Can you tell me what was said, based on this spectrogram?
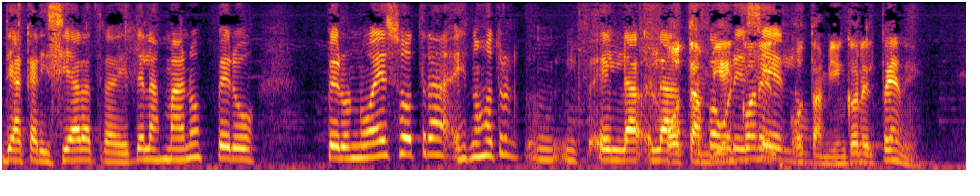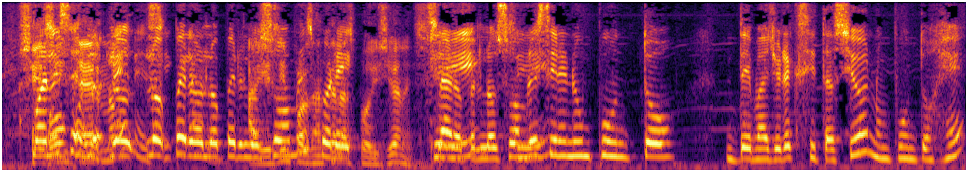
de acariciar a través de las manos, pero pero no es otra, es nosotros mm, el- la, la- o, también con el, o también con el pene. Si ¿Cuál es es el- interno, lo- lo- Sí, pero, lo- pero ahí los es hombres, importante por ahí- las posiciones. Claro, Sí, pero los hombres sí. tienen un punto de mayor excitación, un punto G.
